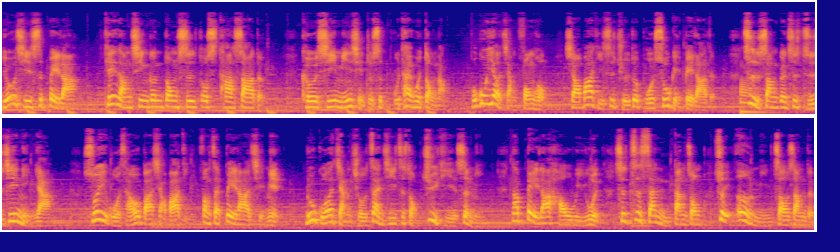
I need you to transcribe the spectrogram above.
尤其是贝拉，天狼星跟东司都是他杀的，可惜明显就是不太会动脑。不过要讲丰厚，小巴提是绝对不会输给贝拉的，智商更是直接碾压，所以我才会把小巴提放在贝拉的前面。如果要讲求战绩这种具体的胜名，那贝拉毫无疑问是这三人当中最恶名昭彰的。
